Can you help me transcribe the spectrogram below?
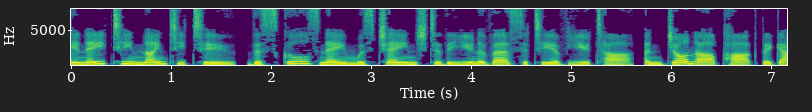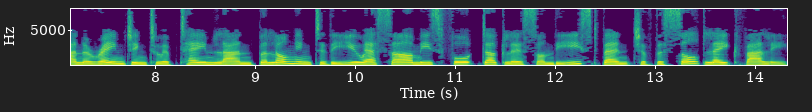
In 1892, the school's name was changed to the University of Utah, and John R. Park began arranging to obtain land belonging to the U.S. Army's Fort Douglas on the east bench of the Salt Lake Valley,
